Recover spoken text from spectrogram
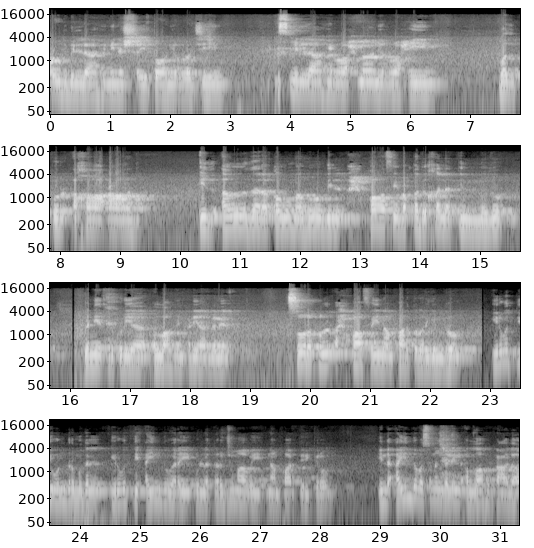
أعوذ بالله من الشيطان الرجيم بسم الله الرحمن الرحيم واذكر أخا عاد إذ أنذر قومه بالأحقاف وقد خلت النذر கண்ணியத்திற்குரிய அல்லாஹின் அடியார்களே சூரத்துல் அஹ்காஃபை நாம் பார்த்து வருகின்றோம் இருபத்தி ஒன்று முதல் இருபத்தி ஐந்து வரை உள்ள தர்ஜுமாவை நாம் பார்த்திருக்கிறோம் இந்த ஐந்து வசனங்களில் அல்லாஹு தாலா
